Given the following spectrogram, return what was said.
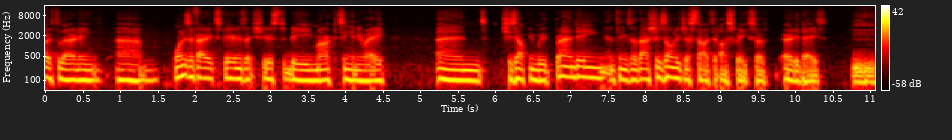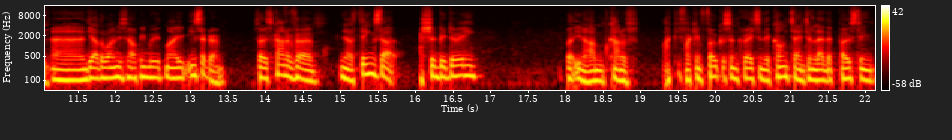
both learning. Um, one is a very experienced; that she used to be marketing anyway, and she's helping with branding and things like that. She's only just started last week, so early days. And the other one is helping with my Instagram. So it's kind of uh, you know things that I should be doing, but you know I'm kind of like if I can focus on creating the content and let the posting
